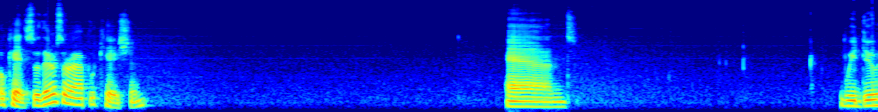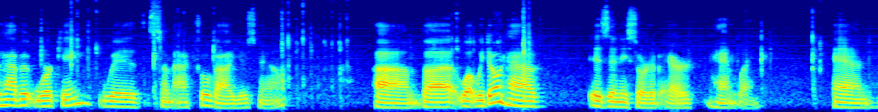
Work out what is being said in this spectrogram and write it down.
Okay, so there's our application. And we do have it working with some actual values now. Um, but what we don't have is any sort of error handling. And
